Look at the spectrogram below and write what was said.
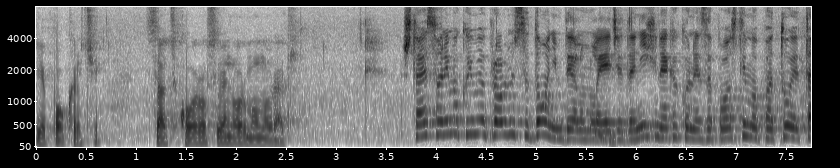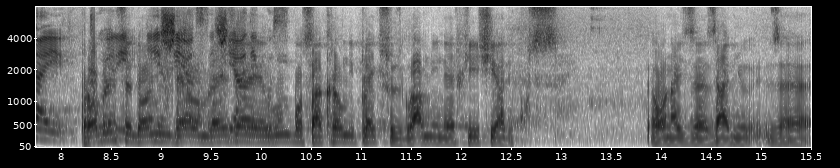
je pokreće. Sad skoro sve normalno radi. Šta je sa onima koji imaju problem sa donjim delom leđa, da njih nekako ne zapostimo, pa tu je taj Problem sa donjim delom leđa je lumbosakralni pleksus, glavni nerv hišiadikus. Onaj za, zadnju, za,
